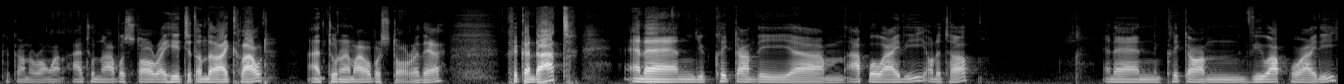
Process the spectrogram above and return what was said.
click on the wrong one. iTunes and Apple Store right here, just under iCloud. iTunes and Apple Store right there click on that and then you click on the um, Apple ID on the top and then click on view Apple ID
